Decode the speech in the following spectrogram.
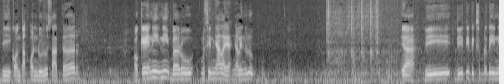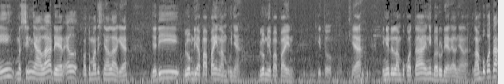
Di kontak on dulu starter. Oke ini ini baru mesin nyala ya. Nyalain dulu Ya, di di titik seperti ini mesin nyala, DRL otomatis nyala ya. Jadi belum diapa-apain lampunya. Belum diapa-apain gitu, ya. Ini udah lampu kota, ini baru DRL nyala. Lampu kota.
